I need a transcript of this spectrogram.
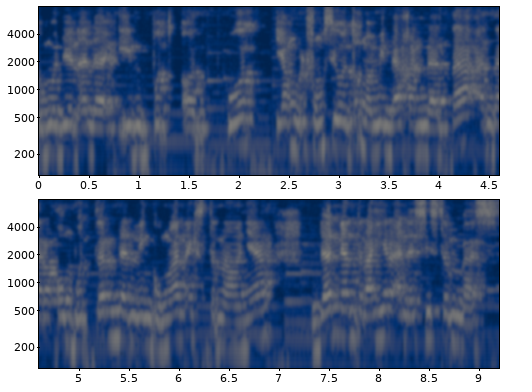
Kemudian ada input output yang berfungsi untuk memindahkan data antara komputer dan lingkungan eksternalnya. Dan yang terakhir ada sistem bus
